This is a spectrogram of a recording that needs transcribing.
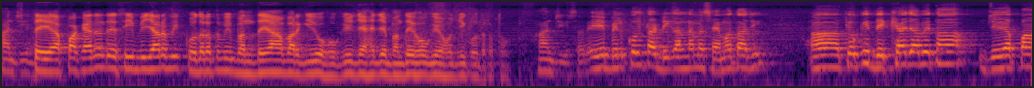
ਹਾਂਜੀ ਤੇ ਆਪਾਂ ਕਹਿ ਦਿੰਦੇ ਸੀ ਵੀ ਯਾਰ ਵੀ ਕੁਦਰਤ ਵੀ ਬੰਦਿਆਂ ਵਰਗੀ ਉਹ ਹੋ ਗਈ ਜਿਹੇ ਜਿਹੇ ਬੰਦੇ ਹੋ ਗਏ ਉਹ ਜੀ ਕੁਦਰਤ ਹੋ ਹਾਂਜੀ ਸਰ ਇਹ ਬਿਲਕੁਲ ਤੁਹਾਡੀ ਗੱਲ ਨਾਲ ਮੈਂ ਸਹਿਮਤ ਹਾਂ ਜੀ। ਕਿਉਂਕਿ ਦੇਖਿਆ ਜਾਵੇ ਤਾਂ ਜੇ ਆਪਾਂ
